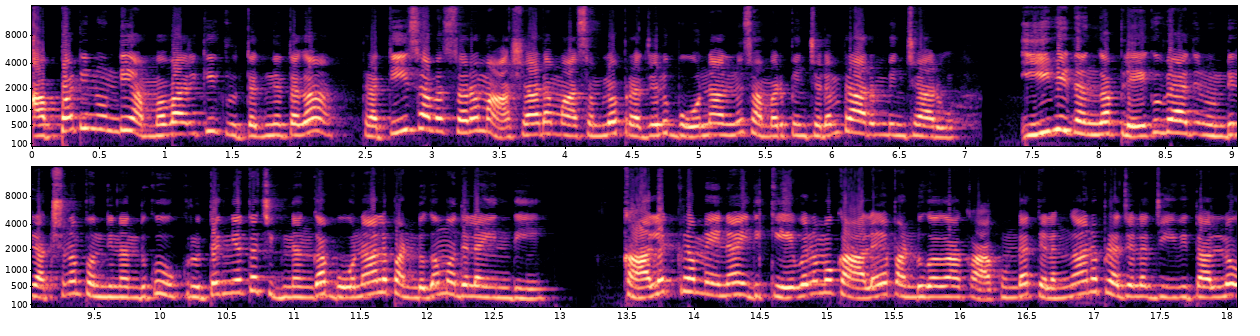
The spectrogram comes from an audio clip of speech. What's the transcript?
అప్పటి నుండి అమ్మవారికి కృతజ్ఞతగా ప్రతి సంవత్సరం ఆషాఢ మాసంలో ప్రజలు బోనాలను సమర్పించడం ప్రారంభించారు. ఈ విధంగా ప్లేగు వ్యాధి నుండి రక్షణ పొందినందుకు కృతజ్ఞత చిహ్నంగా బోనాల పండుగ మొదలైంది. కాలక్రమేణా ఇది కేవలం ఒక ఆలయ పండుగగా కాకుండా తెలంగాణ ప్రజల జీవితాల్లో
